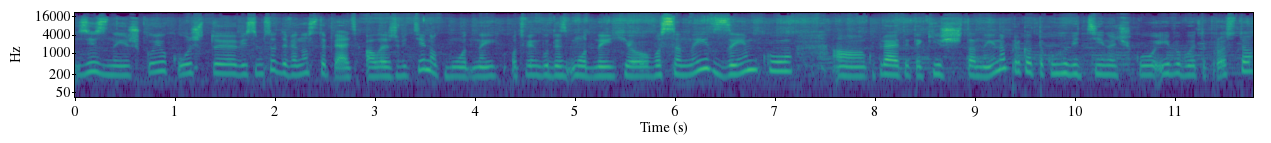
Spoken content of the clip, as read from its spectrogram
Зі знижкою коштує 895, але ж відтінок модний. От він буде модний е, восени, взимку. Купляєте такі штани, наприклад, такого відтіночку, і ви будете просто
